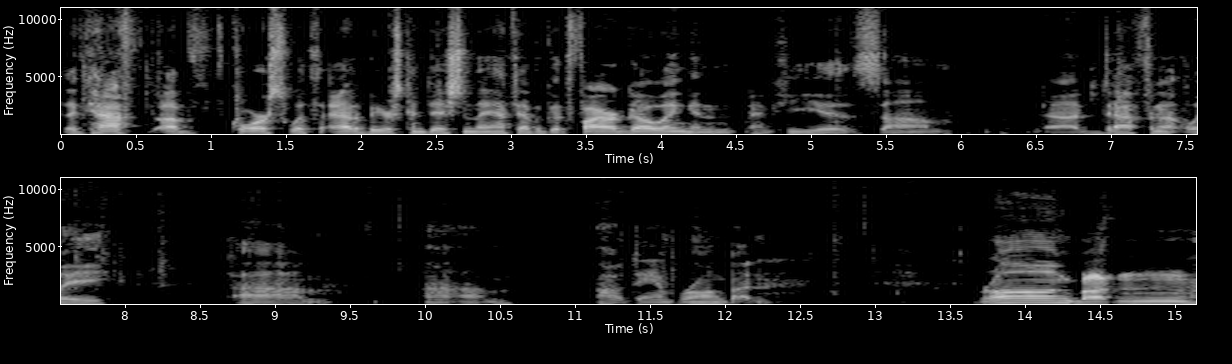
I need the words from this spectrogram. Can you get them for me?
They have, of course, with Adabir's condition, they have to have a good fire going, and and he is um, uh, definitely. Um, um, oh damn! Wrong button. Wrong button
